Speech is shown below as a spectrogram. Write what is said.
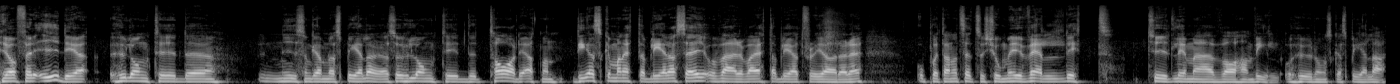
Ja, för i det, hur lång tid, eh, ni som gamla spelare, alltså hur lång tid tar det att man, dels ska man etablera sig och värva etablerat för att göra det. Och på ett annat sätt så Tjomme är ju väldigt tydlig med vad han vill och hur de ska spela.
